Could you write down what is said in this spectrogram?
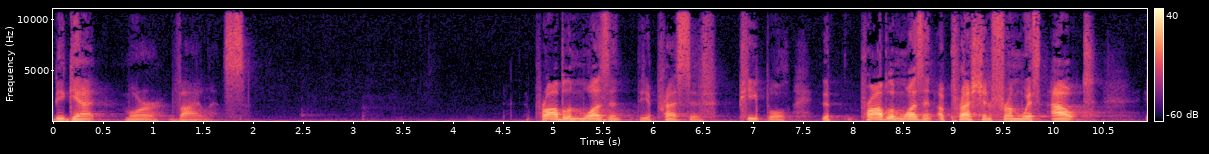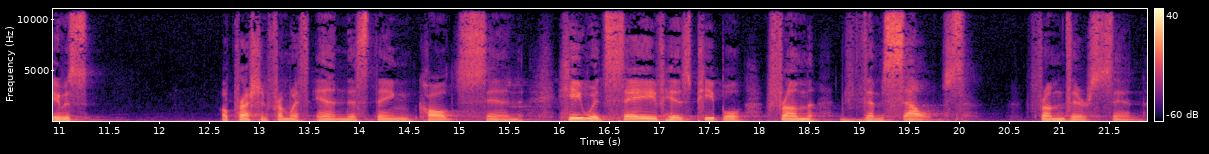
beget more violence. Problem wasn't the oppressive people, the problem wasn't oppression from without, it was oppression from within, this thing called sin. He would save his people from themselves, from their sin,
